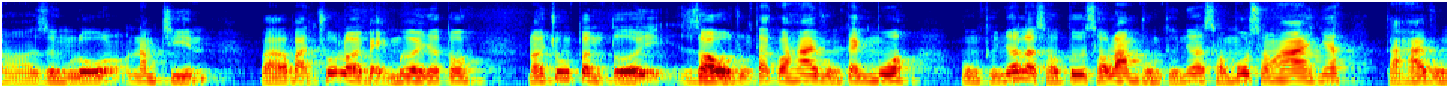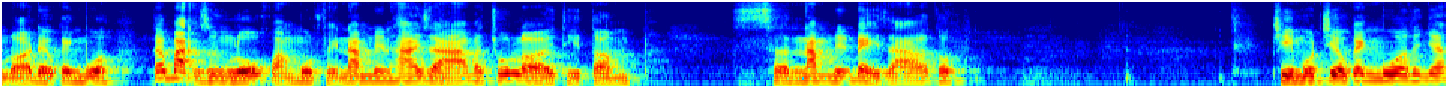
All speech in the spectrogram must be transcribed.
uh, dừng lỗ 59 và các bạn chốt lời 70 cho tôi. Nói chung tuần tới dầu chúng ta có hai vùng canh mua. Vùng thứ nhất là 64 65, vùng thứ nhất là 61 62 nhé. Cả hai vùng đó đều canh mua. Các bạn dừng lỗ khoảng 1,5 đến 2 giá và chốt lời thì tầm 5 đến 7 giá cho tôi. Chỉ một chiều canh mua thôi nhé.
